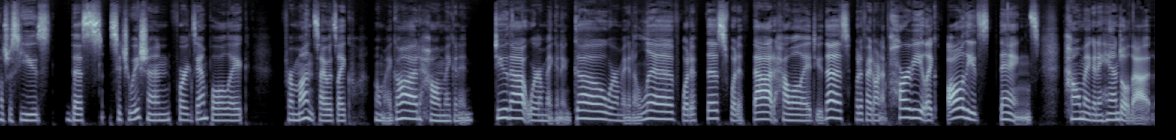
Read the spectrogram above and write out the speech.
I'll just use this situation for example. Like for months, I was like, oh my God, how am I going to do that? Where am I going to go? Where am I going to live? What if this? What if that? How will I do this? What if I don't have Harvey? Like all these things. How am I going to handle that?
